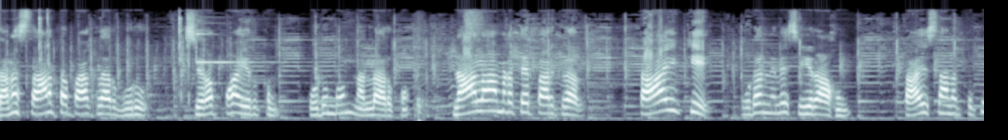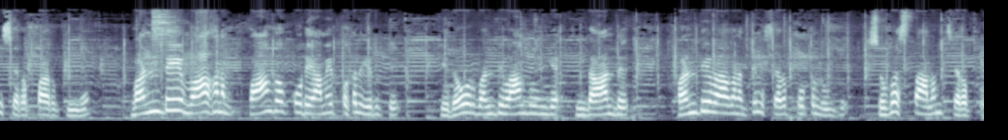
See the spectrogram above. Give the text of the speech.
தனஸ்தானத்தை பார்க்குறார் குரு. சிறப்பாக இருக்கும். குடும்பம் நல்லா இருக்கும். நாலாம் இடத்தை பார்க்கிறார். தாய்க்கு உடல்நிலை சீராகும். தாய் ஸ்தானத்துக்கு சிறப்பாக இருக்குங்க. வண்டி வாகனம் வாங்கக்கூடிய அமைப்புகள் இருக்குது ஏதோ ஒரு வண்டி வாங்குவீங்க இந்த ஆண்டு. வண்டி வாகனத்தில் சிறப்புகள் உண்டு. சுகஸ்தானம் சிறப்பு.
